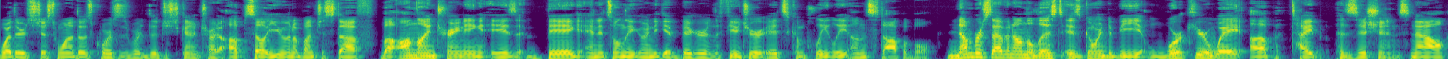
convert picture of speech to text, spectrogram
whether it's just one of those courses where they're just going to try to upsell you on a bunch of stuff. But online training is big and it's only going to get bigger in the future. It's completely unstoppable. Number seven on the list is going to be work your way up type positions. Now,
